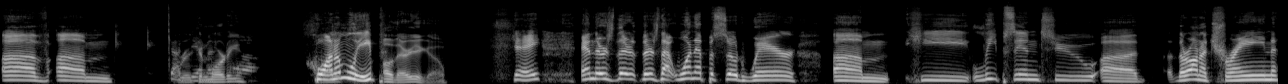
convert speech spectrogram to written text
of um God Rick and it, Morty. uh, Quantum Leap. Oh, there you go. Okay. And there's there there's that one episode where um he leaps into uh they're on a train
